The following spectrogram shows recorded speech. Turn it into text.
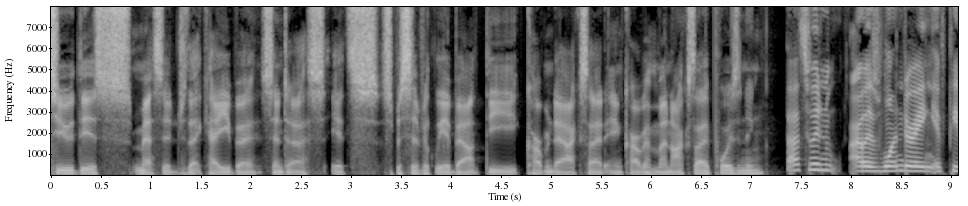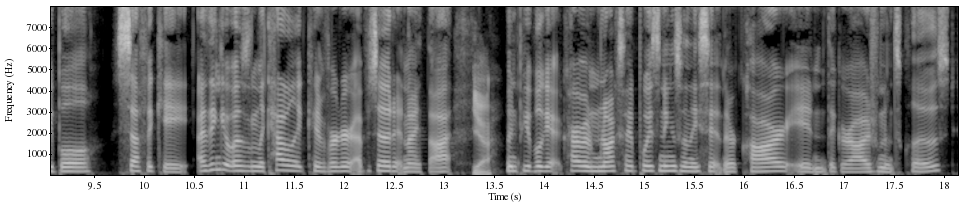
to this message that Kaiba sent us, it's specifically about the carbon dioxide and carbon monoxide poisoning. That's when I was wondering if people suffocate. I think it was in the catalytic converter episode, and I thought Yeah. when people get carbon monoxide poisonings when they sit in their car in the garage when it's closed.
